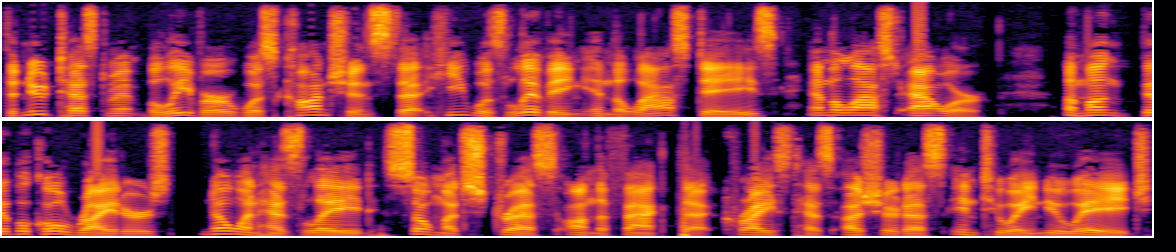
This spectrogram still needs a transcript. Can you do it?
The New Testament believer was conscious that he was living in the last days and the last hour. Among biblical writers, no one has laid so much stress on the fact that Christ has ushered us into a new age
